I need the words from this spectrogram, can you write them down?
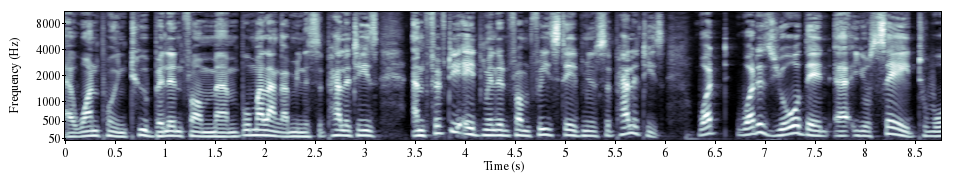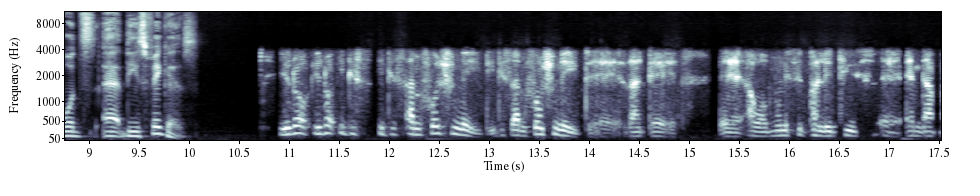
uh, 1.2 billion from um, Mpumalanga municipalities, and 58 million from Free State municipalities. What what is your then uh, your say towards uh, these figures? You know, you know, it is it is unfortunate. It is unfortunate uh, that. Uh, uh, our municipalities end up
